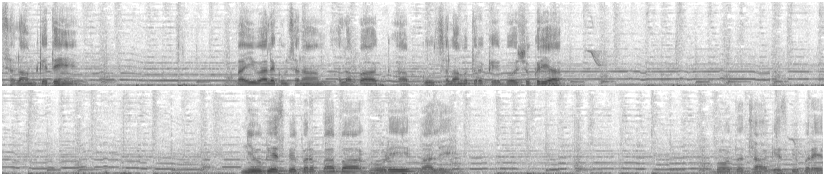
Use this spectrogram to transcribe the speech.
सलाम कहते हैं। भाई वालेकुम सलाम, अल्लाह पाक आपको सलामत रखे, बहुत शुक्रिया। न्यू गैस पेपर, बाबा घोड़े वाले। बहुत अच्छा गैस पेपर है,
